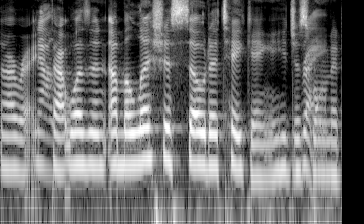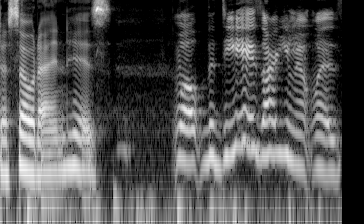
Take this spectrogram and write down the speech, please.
All right. Now- that wasn't a malicious soda taking. He just Right. wanted a soda in his. Well, the DA's argument was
